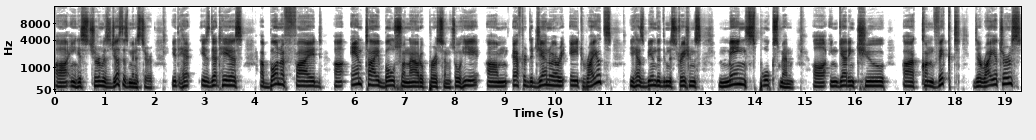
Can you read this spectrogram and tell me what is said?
uh, in his term as justice minister it ha- is that he is a bona fide uh, anti-Bolsonaro person. So he, um, after the January 8 riots, he has been the administration's main spokesman uh, in getting to uh, convict the rioters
